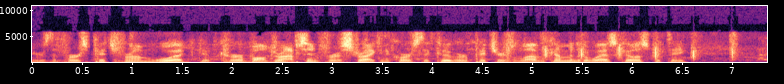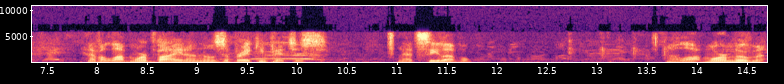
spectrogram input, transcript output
Here's the first pitch from Wood. Good curveball drops in for a strike. And of course, the Cougar pitchers love coming to the West Coast, but they have a lot more bite on those breaking pitches at sea level. A lot more movement.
